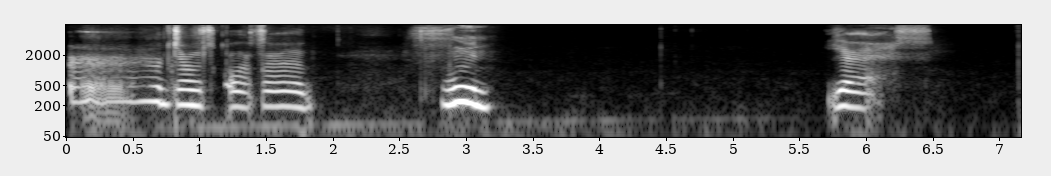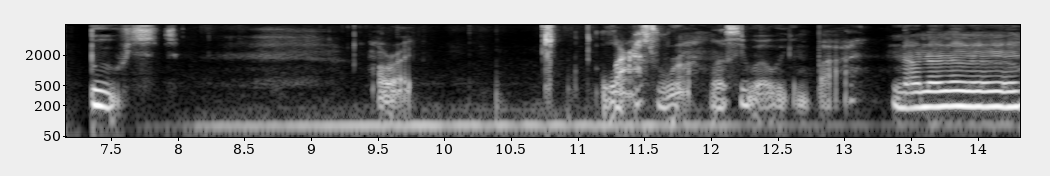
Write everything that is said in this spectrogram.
that was awesome. Win. Yes. Boost. Alright. Last run. Let's see what we can buy. No, no, no, no, no.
